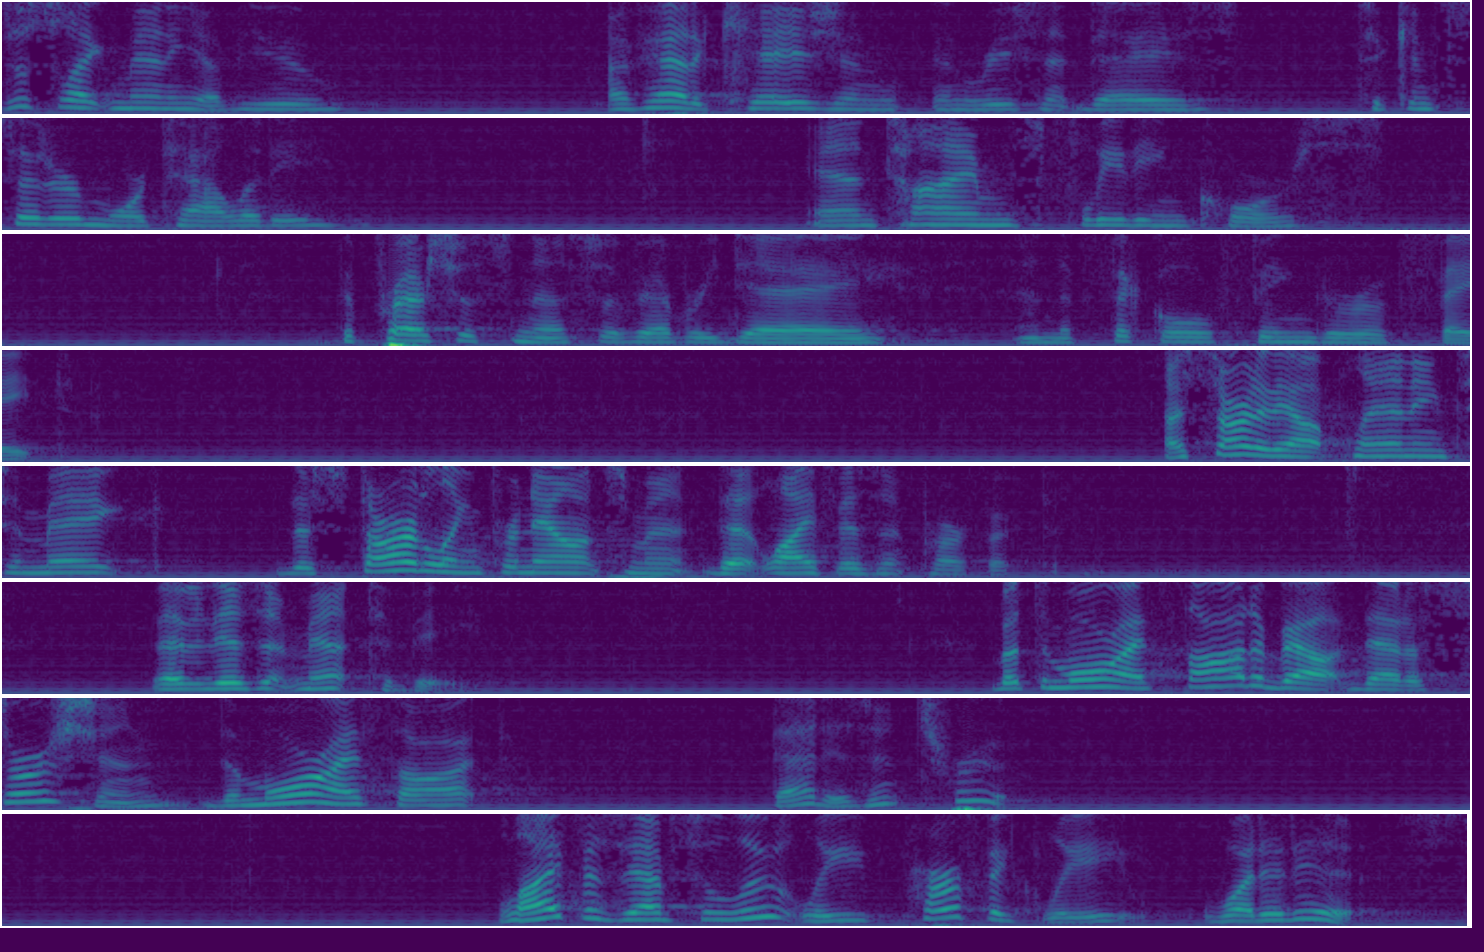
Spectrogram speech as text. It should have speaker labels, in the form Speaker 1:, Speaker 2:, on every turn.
Speaker 1: Just like many of you, I've had occasion in recent days to consider mortality and time's fleeting course, the preciousness of every day, and the fickle finger of fate. I started out planning to make the startling pronouncement that life isn't perfect, that it isn't meant to be. But the more I thought about that assertion, the more I thought that isn't true. Life is absolutely, perfectly what it is.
